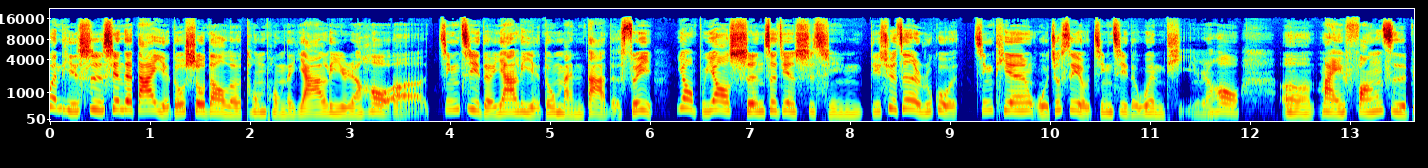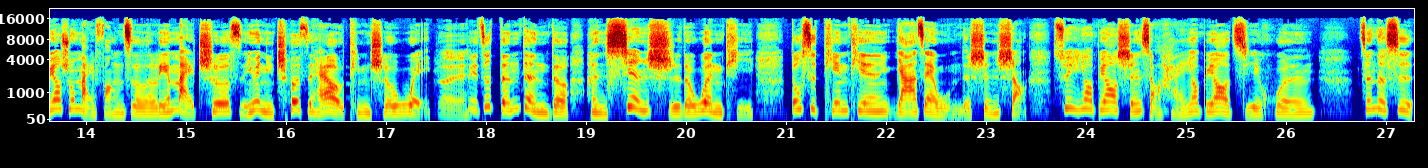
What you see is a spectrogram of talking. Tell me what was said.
问题是现在大家也都受到了通膨的压力，然后呃经济的压力也都蛮大的，所以要不要生这件事情，的确真的，如果今天我就是有经济的问题，然后呃买房子，不要说买房子了，连买车子，因为你车子还要有停车位，对。对，这等等的很现实的问题，都是天天压在我们的身上，所以要不要生小孩，要不要结婚，真的是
